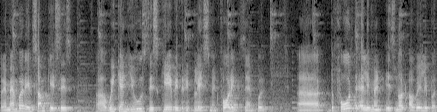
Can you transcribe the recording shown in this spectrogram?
Remember in some cases uh, we can use this k with replacement for example uh, the fourth element is not available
